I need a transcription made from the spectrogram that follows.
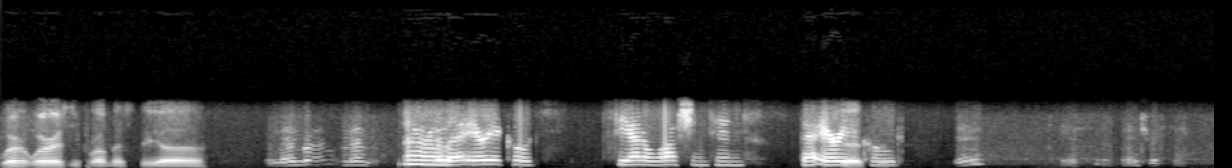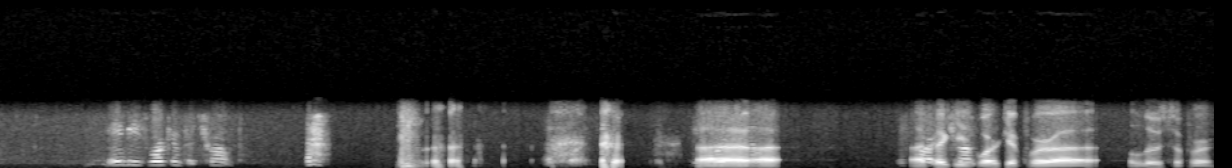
where where is he from? It's the Remember? I don't remember. I don't know. That area code's Seattle, Washington. That area Yes, code. Yeah? Yes, interesting. Maybe he's working for Trump. uh, That's why. I, working on- I he's I think he's working for uh Lucifer,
